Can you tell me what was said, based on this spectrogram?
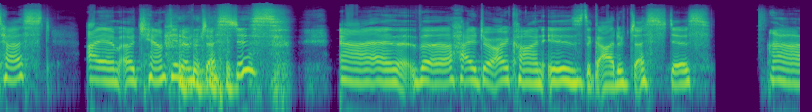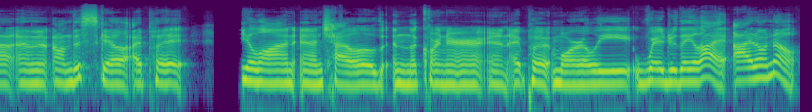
test. I am a champion of justice, and the Hydro Archon is the god of justice. Uh, and on this scale, I put Yelan and Childe in the corner, and I put morally, where do they lie? I don't know.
